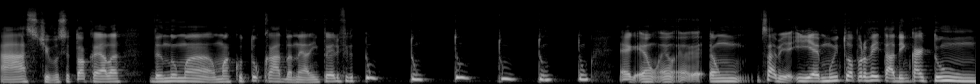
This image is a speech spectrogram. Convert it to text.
a haste. Você toca ela dando uma, uma cutucada nela. Então ele fica tum, tum, tum, tum, tum, tum. É, é, um- é, é um, sabe? E é muito aproveitado em cartoon,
